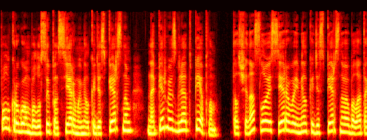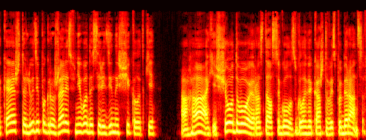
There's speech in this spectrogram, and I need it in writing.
Пол кругом был усыпан серым и мелкодисперсным, на первый взгляд пеплом, Толщина слоя серого и мелкодисперсного была такая, что люди погружались в него до середины щиколотки. «Ага, еще двое!» — раздался голос в голове каждого из побиранцев.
